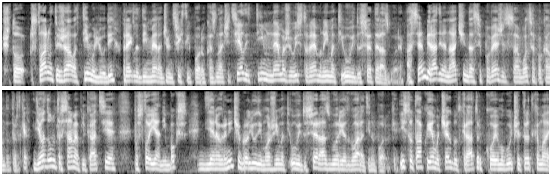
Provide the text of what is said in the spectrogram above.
što stvarno težava timu ljudi, pregled i menadžment svih tih poruka. Znači, cijeli tim ne može u istovremeno imati uvid u sve te razgovore. A Sendbi radi na način da se poveže sa WhatsApp accountom tvrtke, gdje onda unutar same aplikacije postoji jedan inbox gdje neograničen broj ljudi može imati uvid u sve razgovore i odgovarati na poruke. Isto tako imamo chatbot kreator koji omogućuje tvrtkama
